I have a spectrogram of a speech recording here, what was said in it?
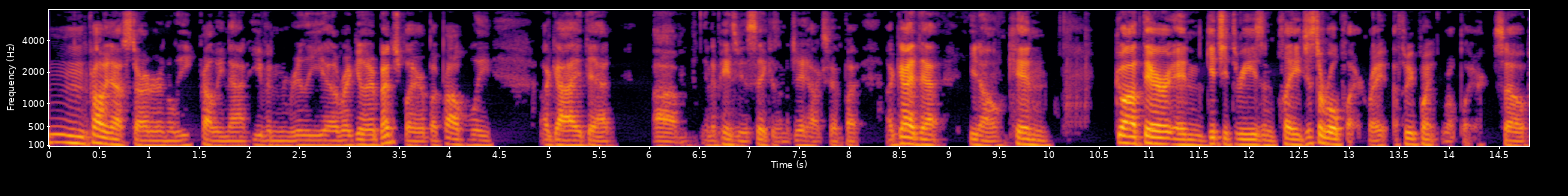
mm, probably not a starter in the league, probably not even really a regular bench player, but probably a guy that, um, and it pains me to say because I'm a Jayhawks fan, but a guy that you know can go out there and get you threes and play just a role player, right? A three point role player. So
